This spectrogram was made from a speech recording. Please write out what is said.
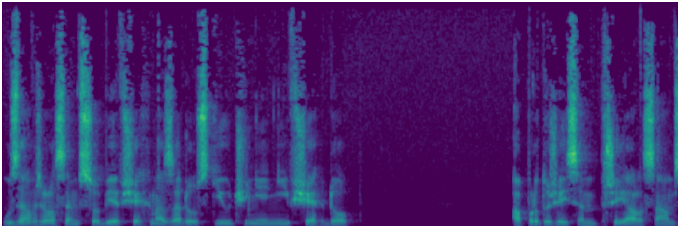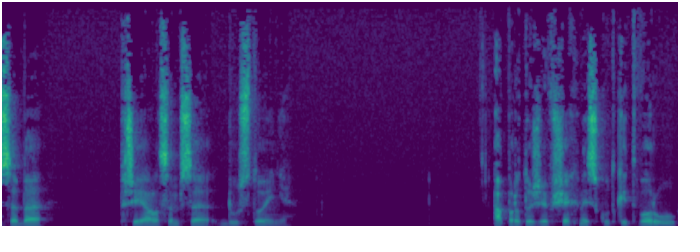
uzavřel jsem v sobě všechna zadosti učinění všech dob a protože jsem přijal sám sebe, přijal jsem se důstojně. A protože všechny skutky tvorů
